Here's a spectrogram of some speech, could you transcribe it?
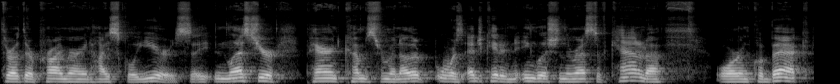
throughout their primary and high school years. Uh, unless your parent comes from another or was educated in English in the rest of Canada or in Quebec,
